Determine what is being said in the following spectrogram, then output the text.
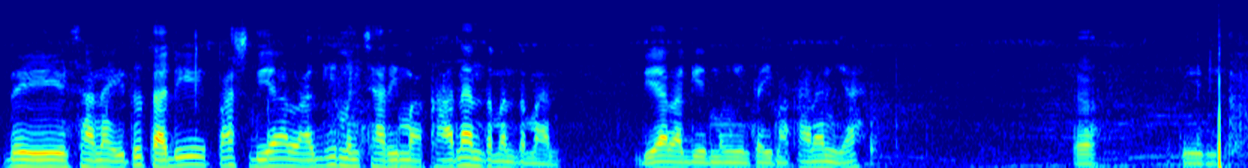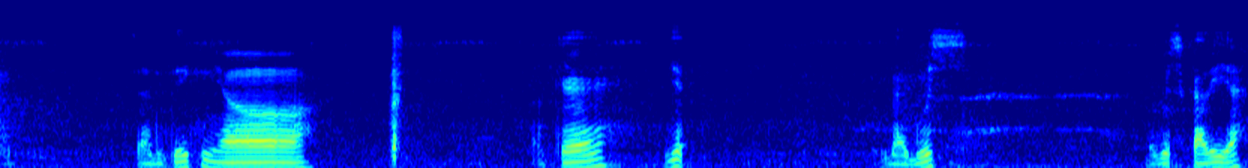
di sana itu tadi pas dia lagi mencari makanan, teman-teman. Dia lagi mengintai makanan ya. Tuh, ini. Cantiknya. Oke, ya. Bagus. Bagus sekali ya.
